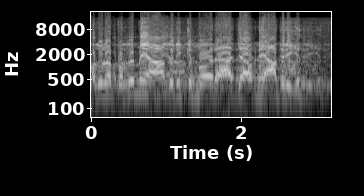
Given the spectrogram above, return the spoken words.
അതുകൊണ്ട് പ്രതിമയെ ആദരിക്കുമ്പോൾ രാജാവിനെ ആദരിക്കുന്നു.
